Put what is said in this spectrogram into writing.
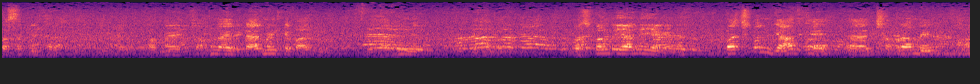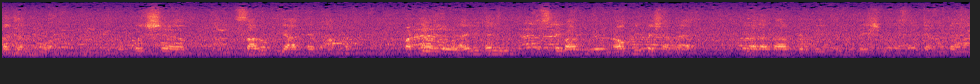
बस अपने घर आ गए। और मैं चाहूँगा रिटायरमेंट के बाद भी बचपन तो याद नहीं आ गया बचपन याद है छपरा में हमारा जन्म हुआ। तो कुछ सालों की याद है वहाँ पर। पटना में तो पढ़ाई लिखाई हुई। उसके बाद नौकरी पेशा में आया। तो लगातार दिल्ली फिर विदेश में रहे। जहाँ जहाँ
